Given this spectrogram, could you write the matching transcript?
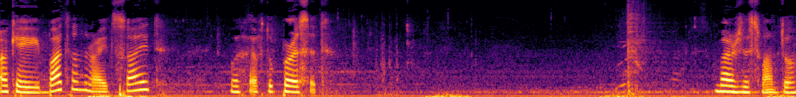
Okay, button right side. We have to press it. Where's this one too?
